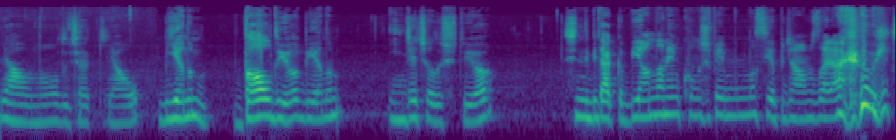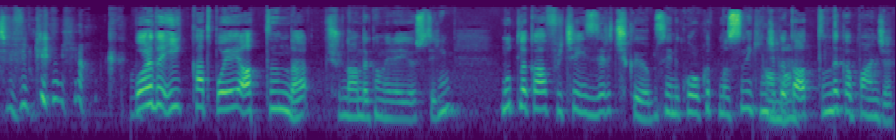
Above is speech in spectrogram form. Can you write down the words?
Ya ne olacak ya? Bir yanım dal diyor, bir yanım ince çalış diyor. Şimdi bir dakika bir yandan hem konuşup hem bunu nasıl yapacağımızla alakalı hiçbir fikrim yok. Bu arada ilk kat boyayı attığında, şuradan da kameraya göstereyim. Mutlaka fırça izleri çıkıyor. Bu seni korkutmasın. İkinci Tamam. kata attığında kapanacak.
